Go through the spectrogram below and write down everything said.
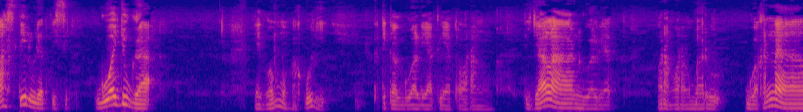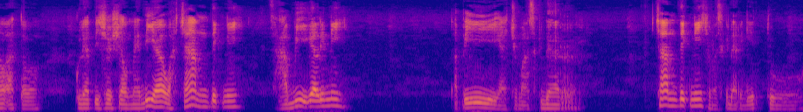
pasti lu lihat fisik. Gue juga. Ya gue mau ngakui ketika gue lihat-lihat orang di jalan gue lihat orang-orang baru gue kenal atau gue lihat di sosial media wah cantik nih. Sabi kali nih. Tapi ya cuma sekedar cantik nih cuma sekedar gitu.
